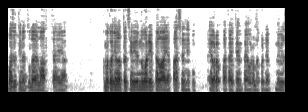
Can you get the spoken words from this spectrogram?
Vasjutinen tulee Lahteen ja kun mä koitin ottaa sen niitä nuoria pelaajia pääsee niin Eurooppaan tai eteenpäin eurolla, kun ne myös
